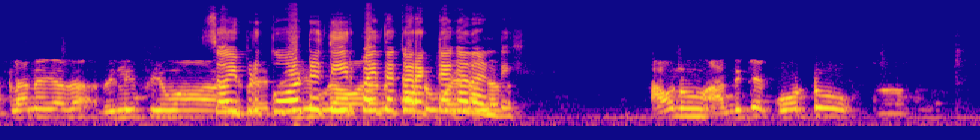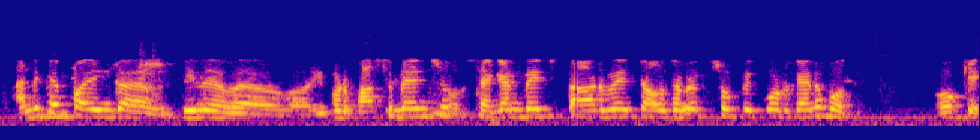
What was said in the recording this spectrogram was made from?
అట్లానే కదా రిలీఫ్ సో ఇప్పుడు కోర్టు తీర్పు అయితే కరెక్టే కదండి. కదా. అవును అందుకే కోర్టు అందుకే ఇంకా ఇప్పుడు first bench second bench third bench అవసరం సుప్రీం కోర్టుకైనా పోతుంది. ఓకే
